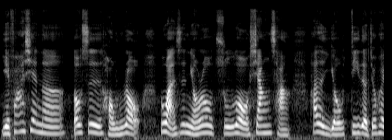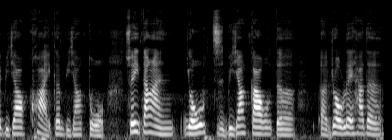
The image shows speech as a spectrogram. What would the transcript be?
也发现呢，都是红肉，不管是牛肉、猪肉、香肠，它的油低的就会比较快跟比较多。所以当然油脂比较高的。呃，肉类它的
